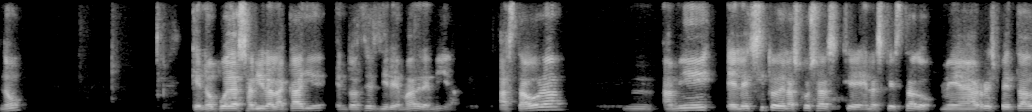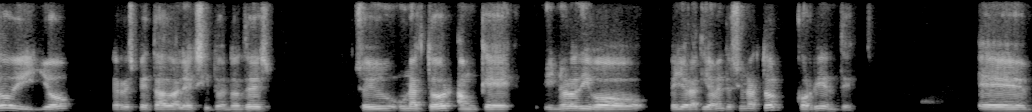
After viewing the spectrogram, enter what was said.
¿no? que no pueda salir a la calle, entonces diré, madre mía, hasta ahora mm, a mí el éxito de las cosas en las que he estado me ha respetado y yo he respetado al éxito. Entonces, soy un actor, aunque, y no lo digo peyorativamente, soy un actor corriente. Eh,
